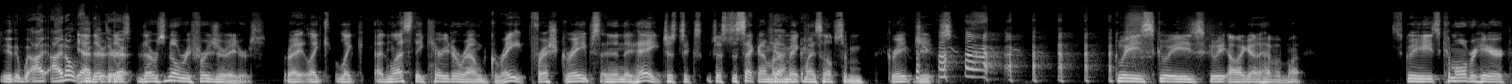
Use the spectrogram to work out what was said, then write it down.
It- I, I don't Yeah, think there, that there, there's there was no refrigerators, right? Like, like unless they carried around grape, fresh grapes, and then they, hey, just a, just a second, I'm going to Yeah. make myself some grape juice. squeeze, squeeze, squeeze. Oh, I got to have a mu- squeeze. Come over here.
